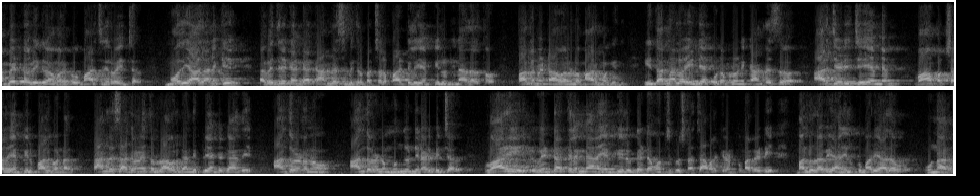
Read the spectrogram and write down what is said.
అంబేద్కర్ విగ్రహం వరకు మార్చి నిర్వహించారు. మోదీ ఆదానికి వ్యతిరేకంగా కాంగ్రెస్ మిత్రపక్షాల పార్టీల ఎంపీలు నినాదాలతో పార్లమెంట్ ఆవరణలో మారుమోగింది. ఈ ధర్నాలో ఇండియా కూటమిలోని కాంగ్రెస్ ఆర్జేడీ జేఎంఎం వామపక్షాల ఎంపీలు పాల్గొన్నారు. కాంగ్రెస్ అగ్రనేతలు రాహుల్ గాంధీ ప్రియాంక గాంధీ ఆందోళనను ఆందోళనను ముందుండి నడిపించారు. వారి వెంట తెలంగాణ ఎంపీలు గడ్డం వంశకృష్ణ చామల కిరణ్ కుమార్ రెడ్డి మల్లు రవి అనిల్ కుమార్ యాదవ్ ఉన్నారు.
